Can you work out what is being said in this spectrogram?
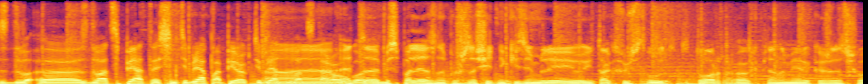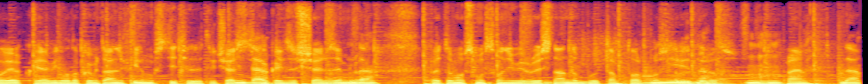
с, дв- э, с 25 сентября по 1 октября А, 22 это года. бесполезно, потому что защитники Земли и так существуют. Это Тор, э, Капитан Америка, Железный Человек. Я видел документальный фильм «Мстители», три части, Да. как они защищают Землю. Да. Поэтому смысла не вижу. Если надо будет, там Тор просто Не разберется. Правильно? Да,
